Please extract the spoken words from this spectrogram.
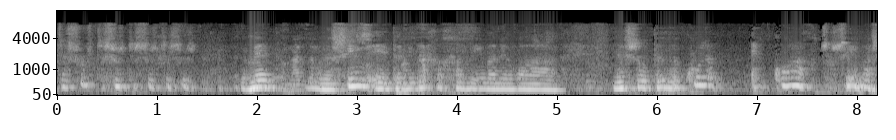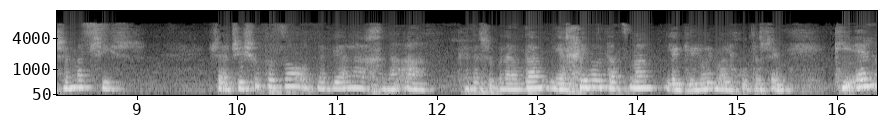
תשוש, תשוש, תשוש, תשוש. באמת, נשים, אה, תלמידי חכמים, אני רואה, נשות, כולם, אין כוח, תשושים, השם מתשיש. שהתשישות הזאת מביאה להכנעה, כדי שבני אדם יכינו את עצמם לגילוי מלכות השם. כי אין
